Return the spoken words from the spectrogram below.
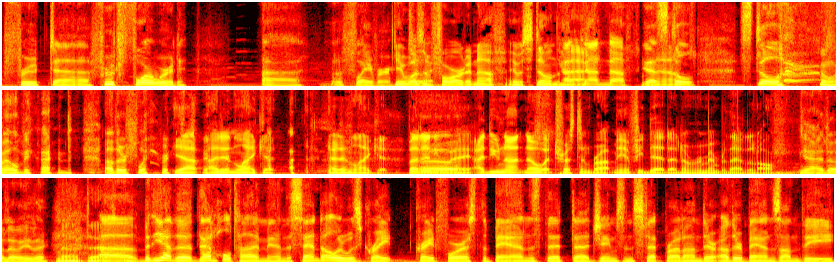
fruit uh, fruit forward uh, flavor. It wasn't forward enough. It was still in the not, back. not enough. Yeah, No. still still well behind other flavors. yeah, I didn't like it. I didn't like it. But anyway, I do not know what Tristan brought me. If he did, I don't remember that at all. Yeah, I don't know either. I'll have to ask Uh, but yeah, the, that whole time, man, the Sand Dollar was great, great for us. The bands that uh, James and Svet brought on, their other bands on the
